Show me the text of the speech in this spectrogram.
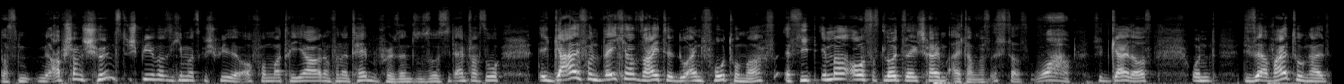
das mit Abstand schönste Spiel, was ich jemals gespielt habe, auch vom Material und von der Table Presence und so. Es sieht einfach so, egal von welcher Seite du ein Foto machst, es sieht immer aus, dass Leute direkt schreiben, Alter, was ist das? Wow, sieht geil aus. Und diese Erweiterung halt,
